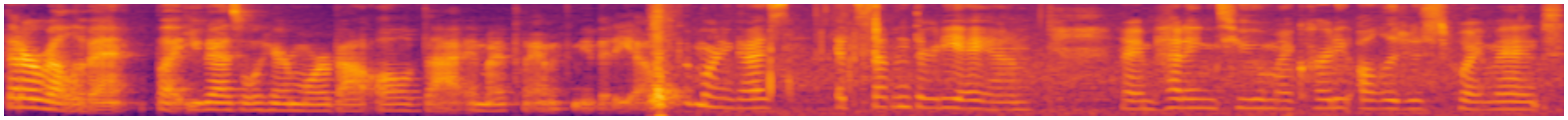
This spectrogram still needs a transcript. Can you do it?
that are relevant, but you guys will hear more about all of that in my plan with me video. Good morning guys. It's 7.30 a.m. I'm heading to my cardiologist appointment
